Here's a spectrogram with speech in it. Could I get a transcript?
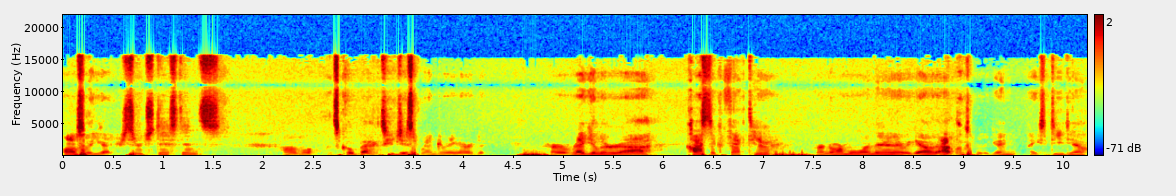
Also, you got your search distance. Um, well, let's go back to just rendering our our regular uh, caustic effect here, our normal one there. There we go. That looks really good. Nice detail.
